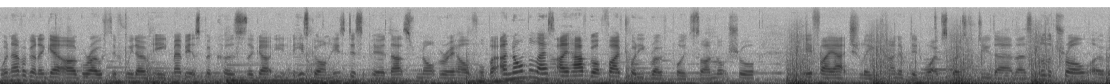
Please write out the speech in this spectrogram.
We're never going to get our growth if we don't eat. Maybe it's because the guy, he's gone, he's disappeared. That's not very helpful. But uh, nonetheless, I have got 520 growth points, so I'm not sure if I actually kind of did what I was supposed to do there. There's another troll over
